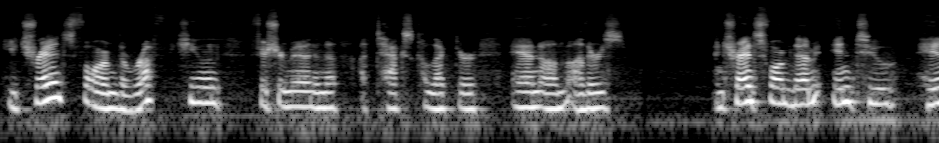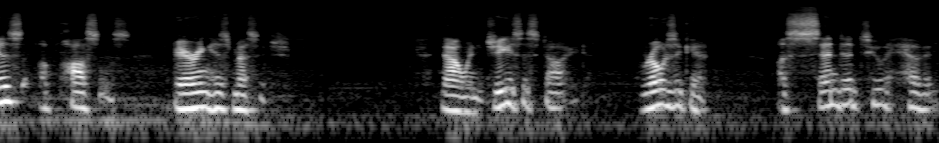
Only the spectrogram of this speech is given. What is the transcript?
He transformed the rough hewn fisherman and a, a tax collector and um, others and transformed them into his apostles, bearing his message. Now, when Jesus died, rose again, ascended to heaven,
